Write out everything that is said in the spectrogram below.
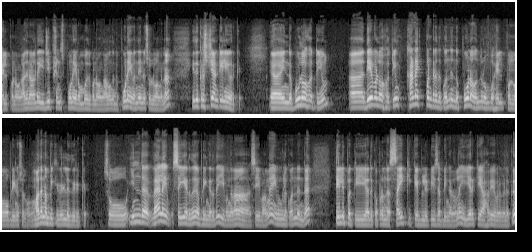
ஹெல்ப் பண்ணுவாங்க. அதனால தான் இஜிப்ஷியன்ஸ் பூனை ரொம்ப இது பண்ணுவாங்க. அவங்க இந்த பூனை வந்து என்ன சொல்லுவாங்கன்னா இது கிறிஸ்டியானிட்டிலையும் இருக்குது இந்த பூலோகத்தையும் தேவலோகத்தையும் கனெக்ட் பண்ணுறதுக்கு வந்து இந்த பூனை வந்து ரொம்ப ஹெல்ப் பண்ணும் அப்படின்னு சொல்லுவாங்க. மத நம்பிக்கைகள் இது இருக்குது ஸோ இந்த வேலை செய்கிறது அப்படிங்கிறது இவங்க தான் செய்வாங்க. இவங்களுக்கு வந்து இந்த டெலிபதி அதுக்கப்புறம் இந்த சைக்கிக் எபிலிட்டிஸ் அப்படிங்கிறதெல்லாம் இயற்கையாகவே இவர்களுக்கு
